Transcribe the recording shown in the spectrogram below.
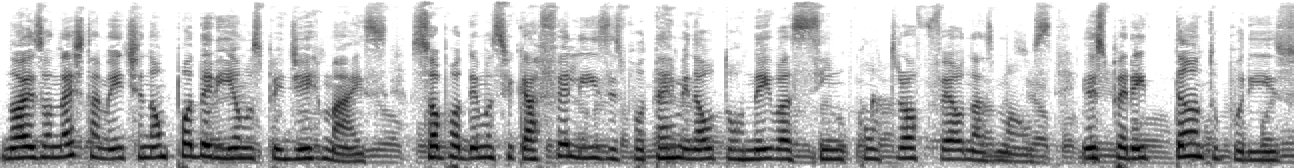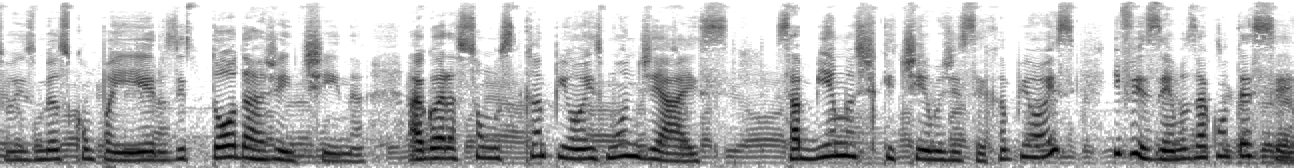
Nós honestamente não poderíamos pedir mais. Só podemos ficar felizes por terminar o torneio assim, com o troféu nas mãos. Eu esperei tanto por isso, os meus companheiros e toda a Argentina. Agora somos campeões mundiais. Sabíamos que tínhamos de ser campeões e fizemos acontecer.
